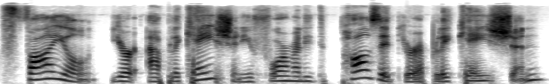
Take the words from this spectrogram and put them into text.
file your application, you formally deposit your application,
